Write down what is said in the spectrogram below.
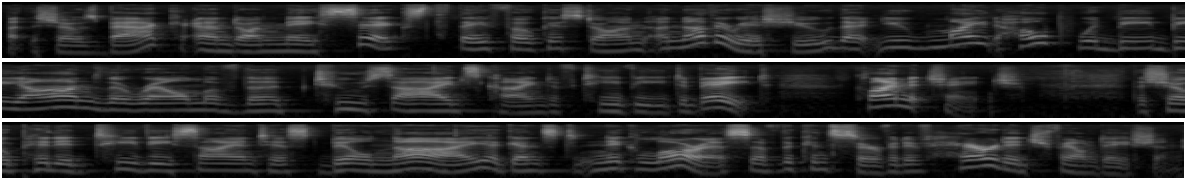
But the show's back, and on May 6th, they focused on another issue that you might hope would be beyond the realm of the two sides kind of TV debate climate change. The show pitted TV scientist Bill Nye against Nick Loris of the Conservative Heritage Foundation,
